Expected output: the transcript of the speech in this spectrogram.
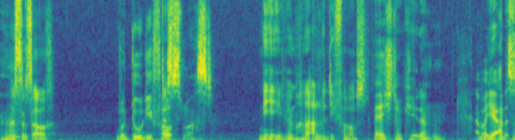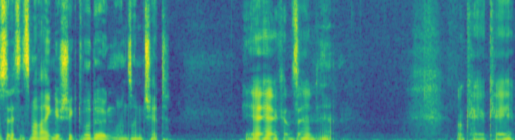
Hä? Hast du es auch? Wo du die Faust machst. Nee, wir machen alle die Faust. Echt? Okay, dann. Aber ja, dass das letztens mal reingeschickt wurde irgendwo in so einen Chat. Ja, ja, kann sein. Ja. Okay, okay.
